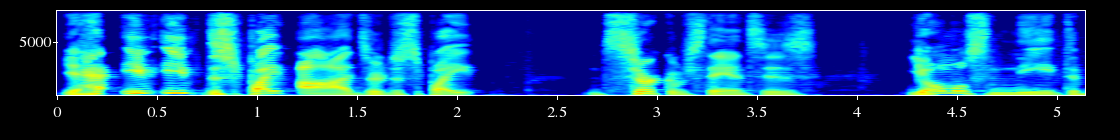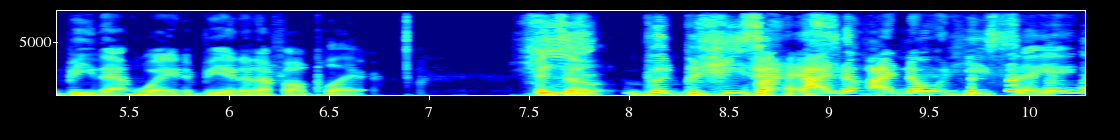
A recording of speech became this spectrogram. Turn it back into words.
You ha- e- e- despite odds or despite circumstances, you almost need to be that way to be an NFL player. And so, but but he's but I know I know what he's saying.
